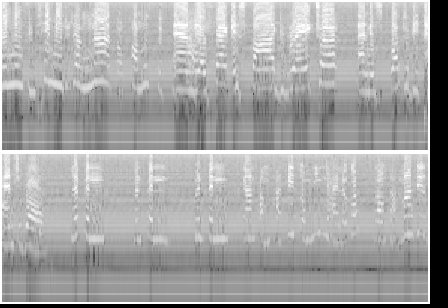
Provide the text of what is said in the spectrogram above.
มันเป็นสิ่งที่มีฤทธิ์อำนาจต่อความรู้สึก And the effect is far greater and it's got to be tangible. และเป็นมันเป็นมันเป็นการสัมผัสที่ทรงยิ่งใหญ่แล้วก็เราสามารถที่จะ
